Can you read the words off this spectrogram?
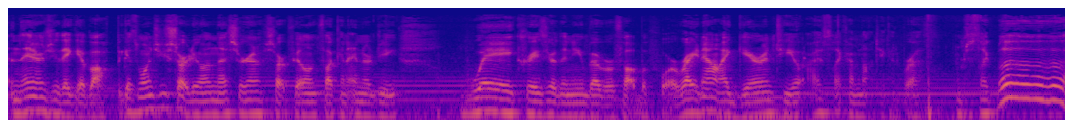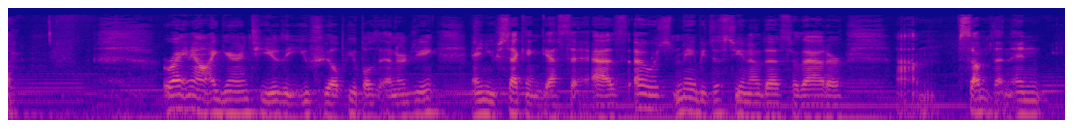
and the energy they give off. Because once you start doing this, you're gonna start feeling fucking energy way crazier than you've ever felt before. Right now, I guarantee you, I was like, I'm not taking a breath. I'm just like. Right now, I guarantee you that you feel people's energy and you second guess it as, oh, it's maybe just, you know, this or that or um, something. And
